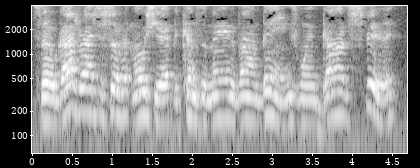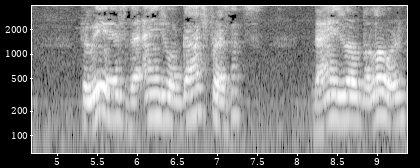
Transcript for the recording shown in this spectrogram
So God's righteous servant Moshiach becomes a man of divine beings when God's Spirit, who is the angel of God's presence, the angel of the Lord,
